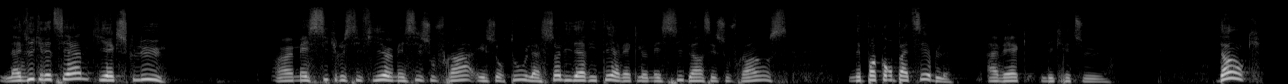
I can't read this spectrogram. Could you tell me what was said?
La vie chrétienne qui exclut un Messie crucifié, un Messie souffrant, et surtout la solidarité avec le Messie dans ses souffrances, n'est pas compatible avec l'Écriture. Donc,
